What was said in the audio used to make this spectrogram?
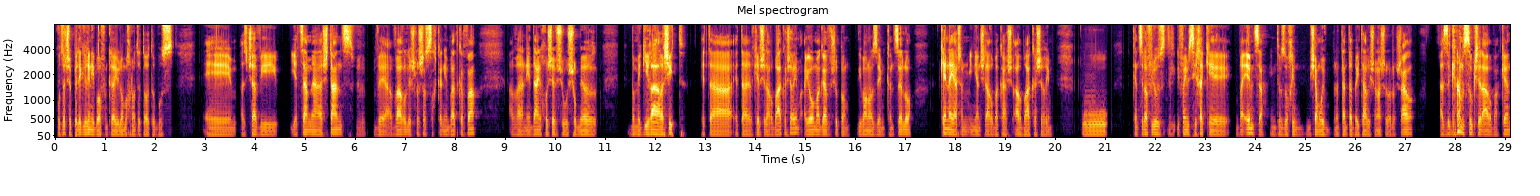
קבוצות של פלגריני באופן כללי לא מחנות את האוטובוס. אה, אז צ'אבי יצא מהשטאנץ ועבר לשלושה שחקנים בהתקפה, אבל אני עדיין חושב שהוא שומר במגירה הראשית את, ה, את ההרכב של ארבעה קשרים. היום אגב, שוב פעם, דיברנו על זה עם קאנסלו, כן היה שם עניין של ארבע, קש, ארבעה קשרים. הוא, קאנסלו אפילו לפעמים שיחק אה, באמצע, אם אתם זוכרים, משם הוא נתן את הבעיטה הראשונה שלו לשער, אז זה גם סוג של ארבע, כן?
